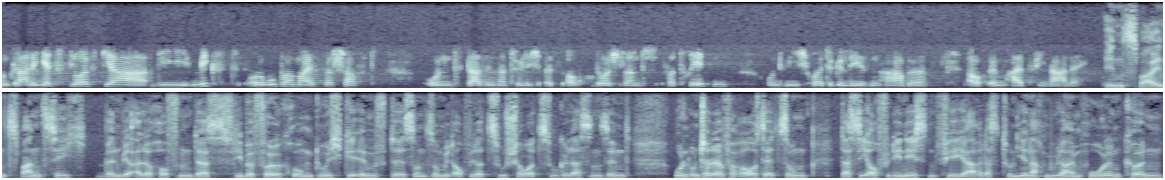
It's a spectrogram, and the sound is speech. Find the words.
Und gerade jetzt läuft ja die Mixed-Europameisterschaft und da sind natürlich auch Deutschland vertreten und wie ich heute gelesen habe, auch im Halbfinale. In 22, wenn wir alle hoffen, dass die Bevölkerung durchgeimpft ist und somit auch wieder Zuschauer zugelassen sind und unter der Voraussetzung, dass sie auch für die nächsten vier Jahre das Turnier nach Mülheim holen können,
